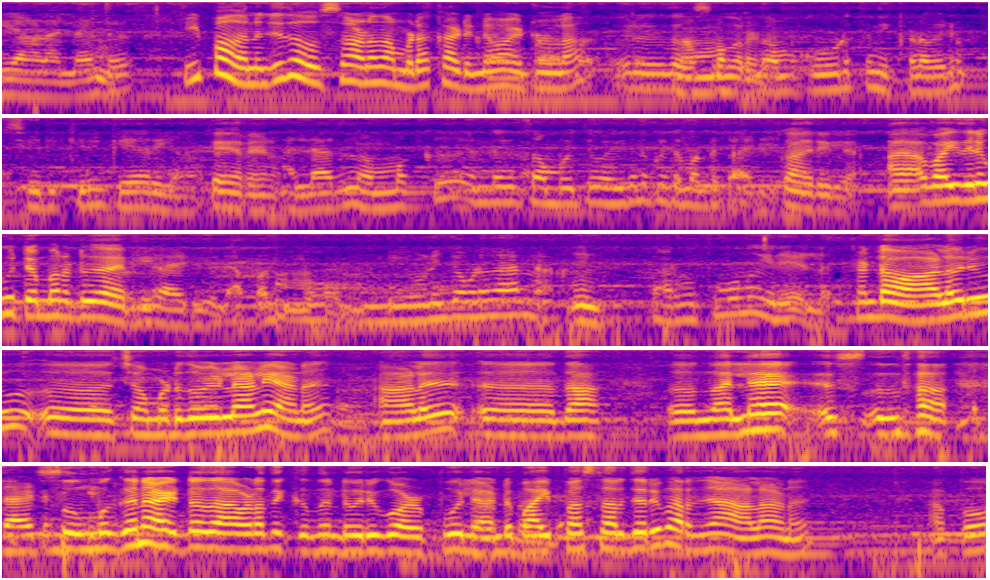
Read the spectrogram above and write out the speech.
ഈ ആളല്ലാണ്ട് ഈ പതിനഞ്ച് ദിവസമാണ് നമ്മുടെ കഠിനമായിട്ടുള്ള ഒരു ദിവസം നമുക്ക് നമുക്ക് കൂടുതൽ നിൽക്കണവരും ശരിക്കും കെയർ ചെയ്യണം. കെയർ ചെയ്യണം. അല്ലാതെ നമുക്ക് എന്തെങ്കിലും സംഭവിച്ചു വൈദ്യുതി പറഞ്ഞിട്ട് കാര്യം കാര്യമില്ല. ആ, വൈദ്യനെ കുറ്റം പറഞ്ഞിട്ട് കാര്യമില്ല. കാര്യമില്ല. അപ്പം യൂണിയൻ ചുമടുകാരനാണ് അറുപത്തിമൂന്ന് കിലോയുണ്ട് കണ്ടോ ആളൊരു ചുമട് തൊഴിലാളിയാണ് ആൾ ഇതാ നല്ല സുമുഖനായിട്ട് അവിടെ നിൽക്കുന്നുണ്ട് ഒരു കുഴപ്പമില്ലാണ്ട് ബൈപ്പാസ് സർജറി പറഞ്ഞ ആളാണ്. അപ്പോൾ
